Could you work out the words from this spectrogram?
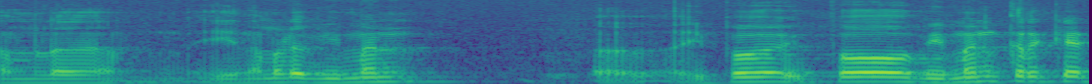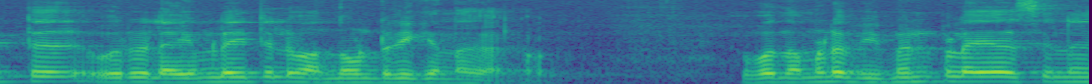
നമ്മൾ ഈ നമ്മുടെ വിമൻ ഇപ്പോൾ ഇപ്പോൾ വിമൻ ക്രിക്കറ്റ് ഒരു ലൈം ലൈറ്റിൽ വന്നുകൊണ്ടിരിക്കുന്ന കാലമാണ്. അപ്പോൾ നമ്മുടെ വിമൻ പ്ലെയേഴ്സിന്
